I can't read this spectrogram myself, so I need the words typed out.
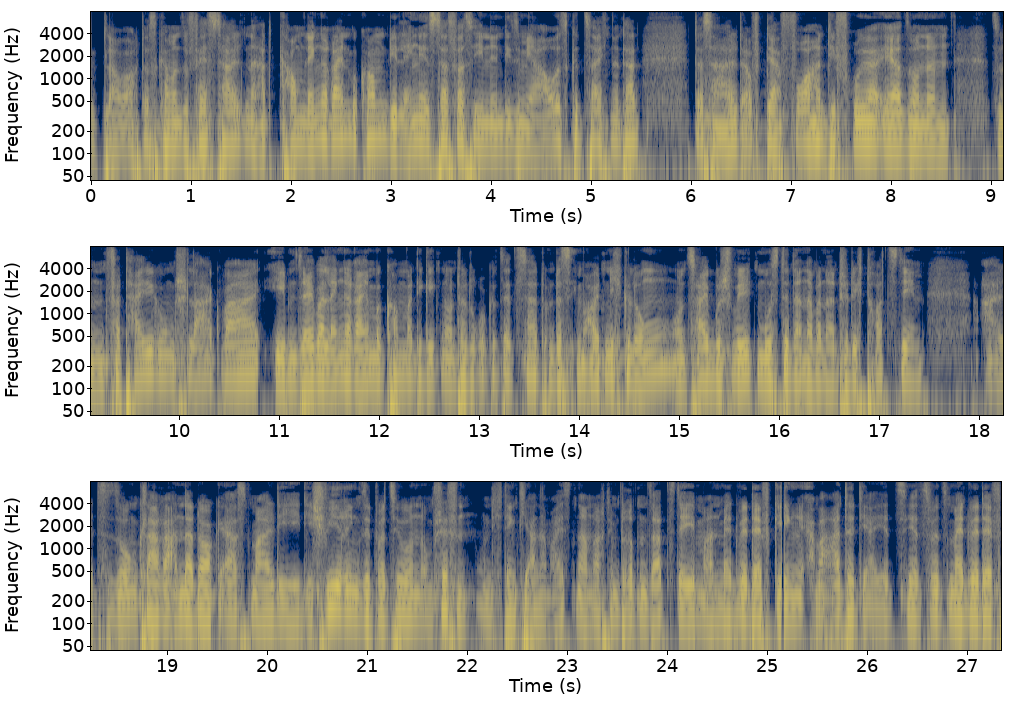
Ich glaube auch, das kann man so festhalten. Er hat kaum Länge reinbekommen. Die Länge ist das, was ihn in diesem Jahr ausgezeichnet hat, dass er halt auf der Vorhand, die früher eher so ein, so ein Verteidigungsschlag war, eben selber Länge reinbekommen hat, die Gegner unter Druck gesetzt hat und das ihm heute nicht gelungen. Und Seibusch Wild musste dann aber natürlich trotzdem als so ein klarer Underdog erstmal die, die schwierigen Situationen umschiffen. Und ich denke, die allermeisten haben nach dem dritten Satz, der eben an Medvedev ging, erwartet, ja, jetzt, jetzt wird's Medvedev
